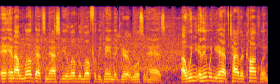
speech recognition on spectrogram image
and, and I love that tenacity. I love the love for the game that Garrett Wilson has. Uh, when you, and then when you have Tyler Conklin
